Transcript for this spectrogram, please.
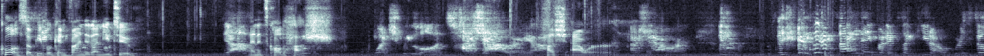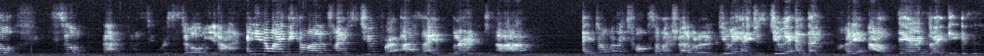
Cool. So people can find it on YouTube, Yeah. and it's called Hush. Once we launch. Hush Hour, yeah. Hush Hour. Hush hour. it's exciting, but it's like, you know, we're still, still manifesting. We're still, you know, And you know, I think a lot of times too for us, I've learned um, I don't really talk so much about what I'm doing. I just do it and then put it out there. So I think this is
